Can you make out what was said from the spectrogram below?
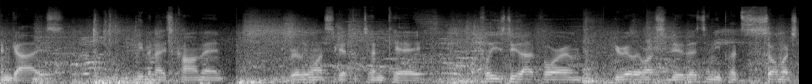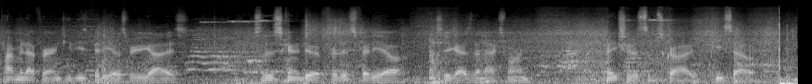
and guys, leave a nice comment. He really wants to get to 10k. Please do that for him. He really wants to do this, and he puts so much time and effort into these videos for you guys. So this is gonna do it for this video. See you guys in the next one. Make sure to subscribe. Peace out.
